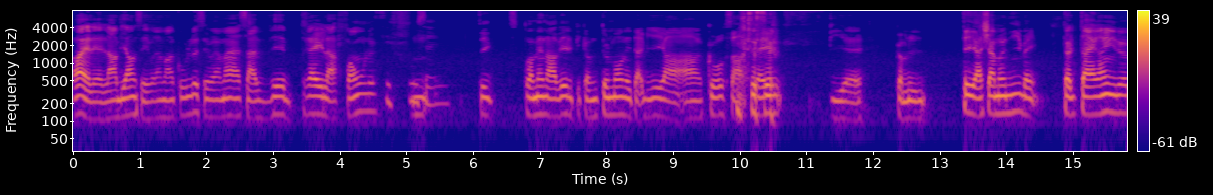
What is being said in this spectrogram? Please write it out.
Ouais, l'ambiance est vraiment cool là, c'est vraiment ça vibre trail à fond là. C'est fou, Mm. sérieux. tu sais, tu te promènes en ville puis comme tout le monde est habillé en, en course, en trail. Puis euh, comme t'es à Chamonix, ben t'as le terrain là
